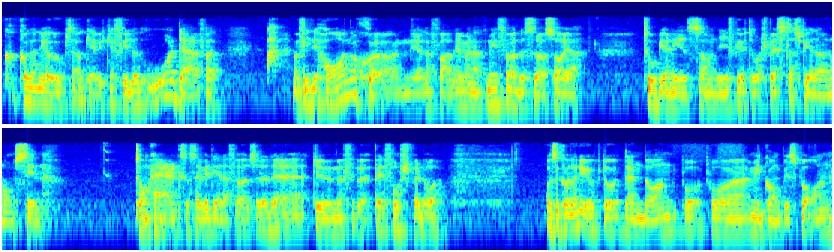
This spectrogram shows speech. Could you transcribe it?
kollade jag upp så här, okej vilka fyller år där för att ah, man vill ju ha någon skön i alla fall. Jag menar att min födelsedag sa jag Torbjörn Nilsson, IFK Göteborgs bästa spelare någonsin. Tom Hanks och så vi delar födelsedag. Du med Peter Forsberg då. Och så kollade jag upp då den dagen på, på min kompis barn.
